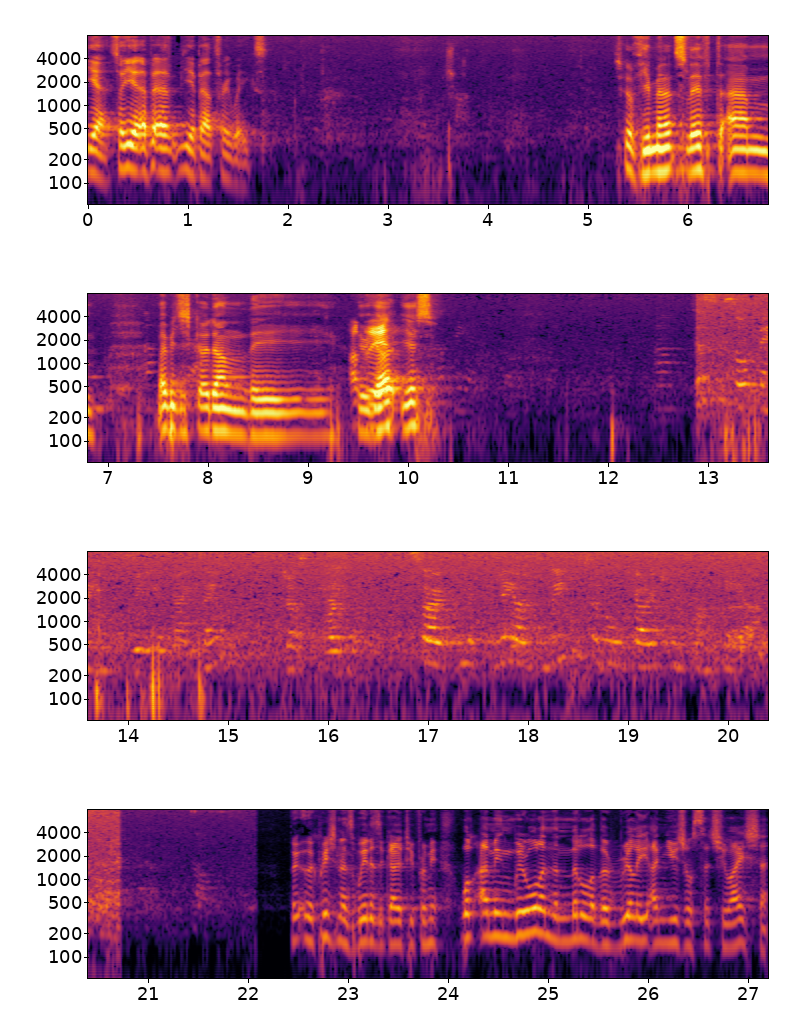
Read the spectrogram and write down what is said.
yeah, so yeah, about, yeah, about three weeks. Just got a few minutes left. Um, maybe just go down the. Up here we there. go. Yes. This has all been really amazing, just brilliant. So, Leo, where does it all go to from here? The, the question is, where does it go to from here? Well, I mean, we're all in the middle of a really unusual situation.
